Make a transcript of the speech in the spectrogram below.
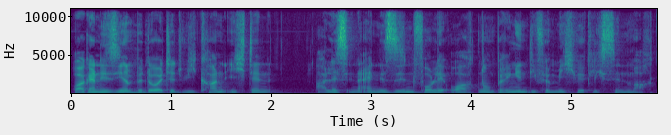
Organisieren bedeutet, wie kann ich denn alles in eine sinnvolle Ordnung bringen, die für mich wirklich Sinn macht.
